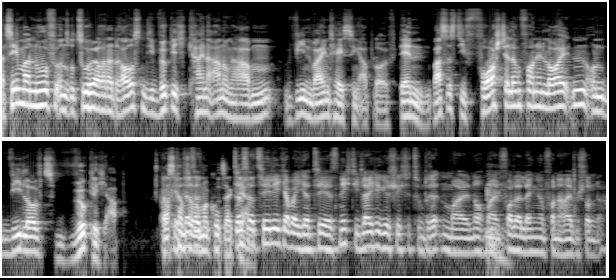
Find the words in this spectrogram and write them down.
Erzähl mal nur für unsere Zuhörer da draußen, die wirklich keine Ahnung haben, wie ein Weintasting abläuft. Denn was ist die Vorstellung von den Leuten und wie läuft es wirklich ab? Das okay, kannst das du auch mal kurz erklären. Das erzähle ich, aber ich erzähle jetzt nicht die gleiche Geschichte zum dritten Mal nochmal in voller Länge von einer halben Stunde.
